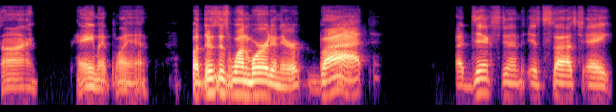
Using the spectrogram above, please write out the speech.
time payment plan. But there's this one word in there, but addiction is such a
